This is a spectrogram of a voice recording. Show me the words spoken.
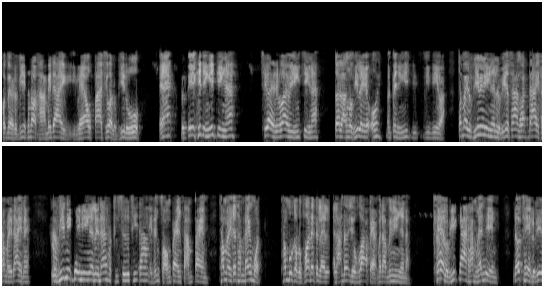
คนแบบหลวงพี่ข้างนอกหาไม่ได้อีกแล้ว ป้าเชื่อว่าหลวงพี่รู้เห็นไหมหลวงพี่คิดอย่างนี้จริงนะ เชื่อเลยว่าอย่างนี้จริงนะตอนหลังหลวงพี่เลยโอ๊ยมันเป็นอย่างนี้จริงๆว่ะทำไมหลวงพี่ไม่มีเงินหลวงพี่ก็สร้างวัดได้ทำอะไรได้นะหลวงพี่ไม่เคยมีเงินเลยนะที่ซื้อที่ได้ทั้งสองแปลงสามแปลงทำอะไรก็ทำได้หมดทำบุญกับหลวงพ่อได้เป็นหลายล้านด้วยโยมว่าแปลกไม่ได้ไม่มีเงินอะ แค่หลวงพี่กล้าทำแค่นั้นเอง แล้วเทรดหลวงพี่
